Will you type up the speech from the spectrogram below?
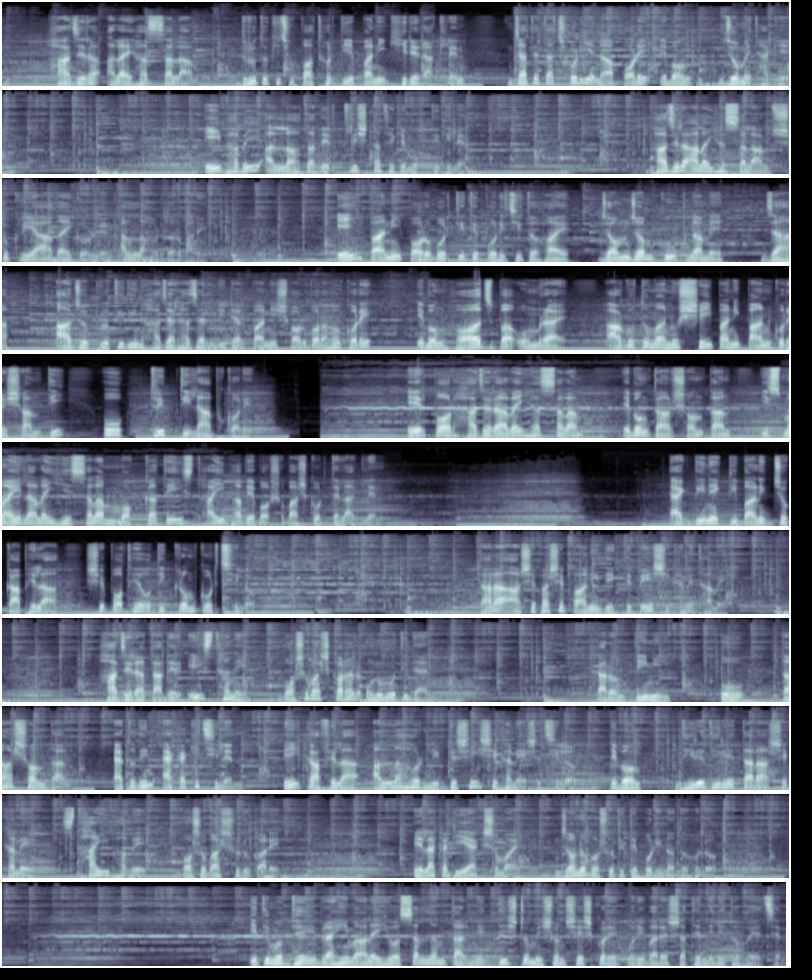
হাজেরা আলাইহাসাল্লাম দ্রুত কিছু পাথর দিয়ে পানি ঘিরে রাখলেন যাতে তা ছড়িয়ে না পড়ে এবং জমে থাকে। এইভাবেই আল্লাহ তাদের তৃষ্ণা থেকে মুক্তি দিলেন। হাজরা আলাইহাসাল্লাম শুক্রিয়া আদায় করলেন আল্লাহর দরবারে। এই পানি পরবর্তীতে পরিচিত হয় জমজম কূপ নামে, যা আজও প্রতিদিন হাজার হাজার লিটার পানি সরবরাহ করে এবং হজ বা ওমরায় আগত মানুষ সেই পানি পান করে শান্তি ও তৃপ্তি লাভ করে। এরপর হাজার আলাইহাসাল্লাম এবং তার সন্তান ইসমাইল আলাইহিসাল্লাম মক্কাতেই স্থায়ীভাবে বসবাস করতে লাগলেন। একদিন একটি বাণিজ্য কাফেলা সে পথে অতিক্রম করছিল। তারা আশেপাশে পানি দেখতে পেয়ে সেখানে থামে। হাজেরা তাদের এই স্থানে বসবাস করার অনুমতি দেন। কারণ তিনি ও তার সন্তান এতদিন একাকী ছিলেন। এই কাফেলা আল্লাহর নির্দেশেই সেখানে এসেছিল এবং ধীরে ধীরে তারা সেখানে স্থায়ীভাবে বসবাস শুরু করে। এলাকাটি একসময় জনবসতিতে পরিণত হল। ইতিমধ্যে ইব্রাহিম আলাইহি ওয়াসাল্লাম তার নির্দিষ্ট মিশন শেষ করে পরিবারের সাথে মিলিত হয়েছেন।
